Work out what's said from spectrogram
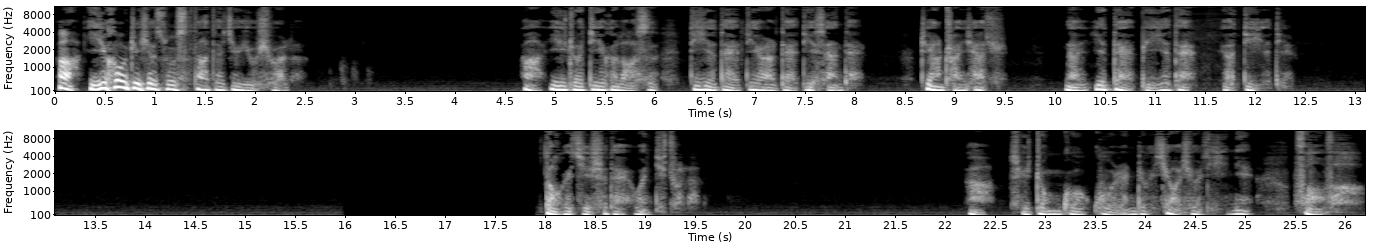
啊！以后这些祖师大德就有学了，啊，依着第一个老师，第一代、第二代、第三代，这样传下去，那一代比一代要低一点。到个几十代，问题出来了，啊！所以中国古人这个教学理念、方法、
